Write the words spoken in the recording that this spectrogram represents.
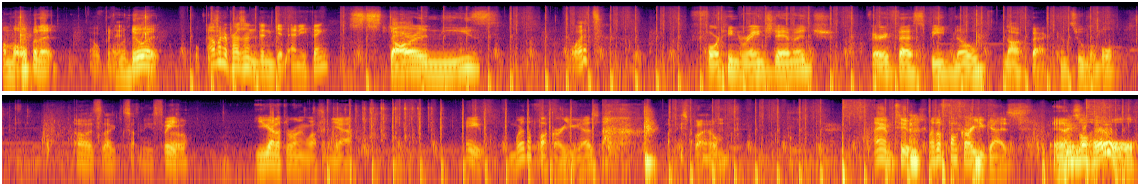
I'm gonna open it. Open I'm it. gonna do it. Open a present and didn't get anything. Star Anise. What? 14 range damage. Very fast speed, no knockback consumable. Oh, it's like something you throw. Wait. You got a throwing weapon, yeah. Hey, where the fuck are you guys? Ice biome. I am too. Where the fuck are you guys? And it's a hole.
